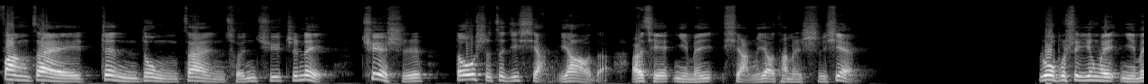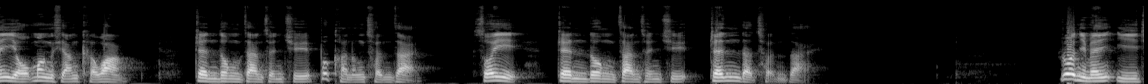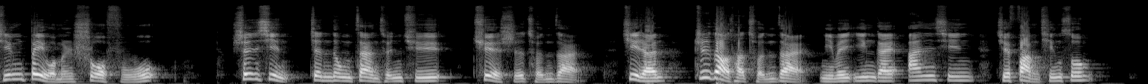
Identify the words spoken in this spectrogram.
放在震动暂存区之内，确实都是自己想要的，而且你们想要他们实现。若不是因为你们有梦想渴望，震动暂存区不可能存在。所以，震动暂存区真的存在。若你们已经被我们说服，深信震动暂存区确实存在，既然知道它存在，你们应该安心却放轻松。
